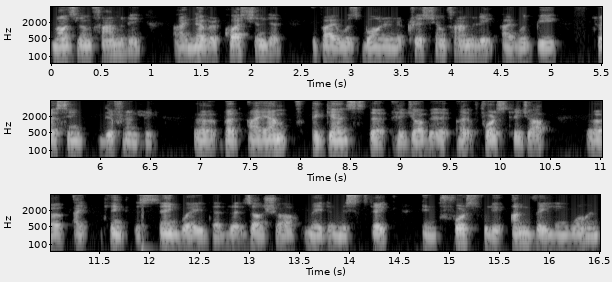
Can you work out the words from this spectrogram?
Muslim family I never questioned it if I was born in a Christian family I would be dressing differently uh, but I am against the hijab, uh, forced hijab. Uh, I think the same way that Reza Shah made a mistake in forcefully unveiling women,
